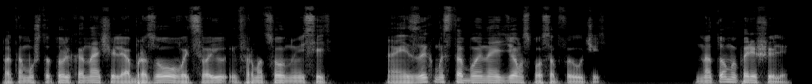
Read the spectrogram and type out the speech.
потому что только начали образовывать свою информационную сеть. А язык мы с тобой найдем способ выучить. На то мы порешили.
